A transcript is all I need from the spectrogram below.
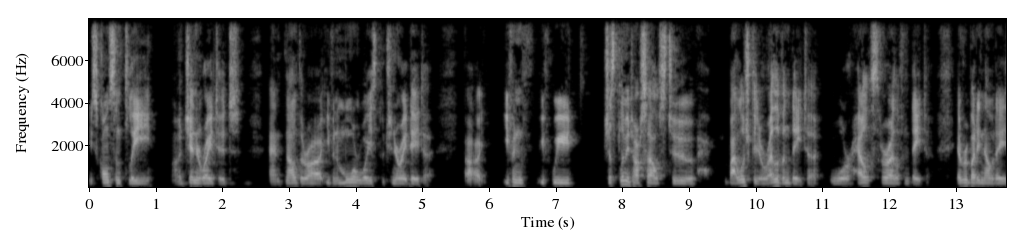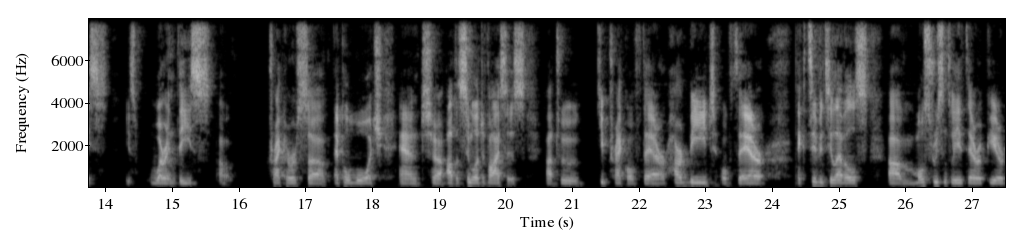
is constantly uh, generated, and now there are even more ways to generate data. Uh, even if we just limit ourselves to biologically relevant data or health relevant data, everybody nowadays is wearing these uh, trackers, uh, Apple Watch, and uh, other similar devices to keep track of their heartbeat, of their activity levels. Um, most recently, there appeared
